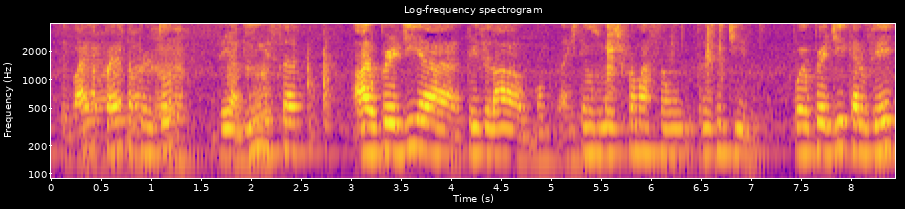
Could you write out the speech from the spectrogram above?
Você vai, Ah, aperta, bacana. apertou, vê a missa. Ah, eu perdi a. Teve lá, a gente tem os meios de informação transmitido. Pô, eu perdi, quero ver.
